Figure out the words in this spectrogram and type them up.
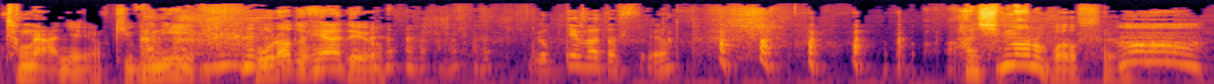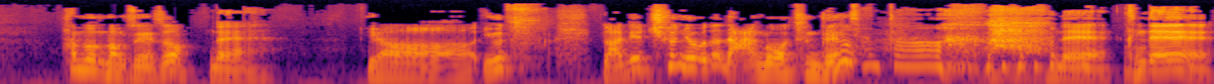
장난 아니에요. 기분이 뭐라도 해야 돼요. 몇 개 받았어요? 한 10만 원 받았어요. 한 번 방송에서? 네. 야, 이거 라디오 출연료보다 나은 것 같은데요? 괜찮다. 네. 근데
